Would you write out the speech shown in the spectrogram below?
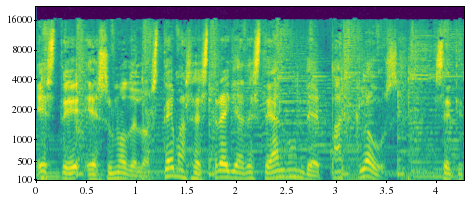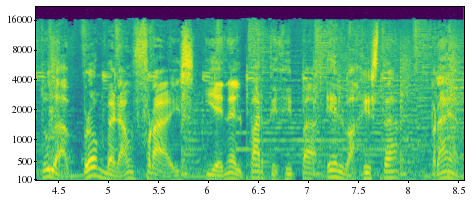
Este es uno de los temas estrella de este álbum de Pat Close. Se titula Bromber and Fries y en él participa el bajista Brian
